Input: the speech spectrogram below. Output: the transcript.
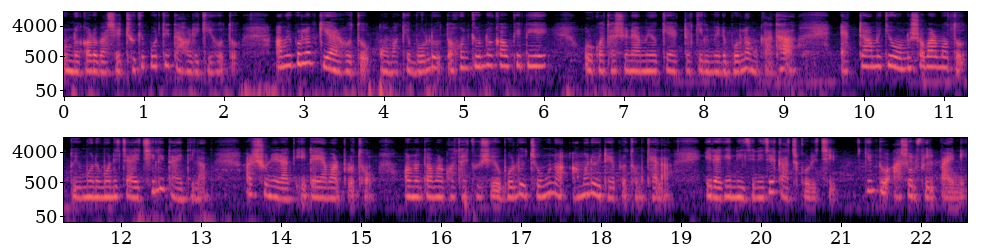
অন্য কারও বাসায় ঢুকে পড়তি, তাহলে কি হতো? আমি বললাম, কি আর হতো? ও আমাকে বলল, তখন কি অন্য কাউকে দিয়ে? ওর কথা শুনে আমি ওকে একটা কিল মেরে বললাম, গাধা, একটা আমি কি অন্য সবার মতো? তুই মনে মনে চাইছিলি, তাই দিলাম। আর শুনে রাখ, এটাই আমার প্রথম। অনন্ত আমার কথায় খুশিও বলল, যমুনা, আমারও এটাই প্রথম খেলা। এর আগে নিজে নিজে কাজ করেছি। কিন্তু আসল ফিল পায়নি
